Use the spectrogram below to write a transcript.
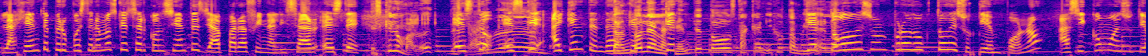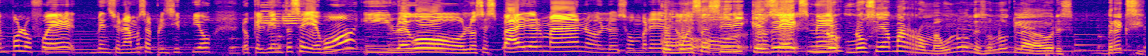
la gente, pero pues tenemos que ser conscientes ya para finalizar este Es que lo malo de- de esto es que hay que entender que, gente todo está canijo también. que ¿no? todo es un producto de su tiempo, ¿no? Así como en su tiempo lo fue, mencionamos al principio, lo que el viento se llevó y luego los Spider-Man o los hombres Como o- esa serie que es de. X-Men. No, no se llama Roma, uno donde son los gladiadores. Brexit.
